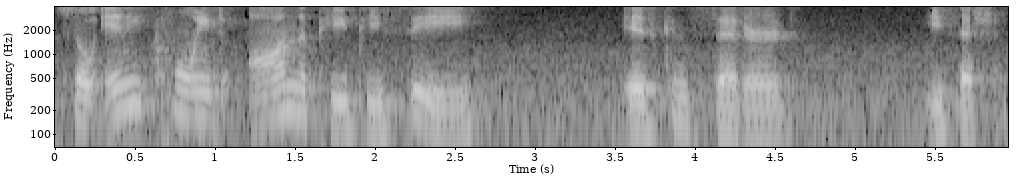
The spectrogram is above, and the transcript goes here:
So any point on the PPC is considered efficient.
